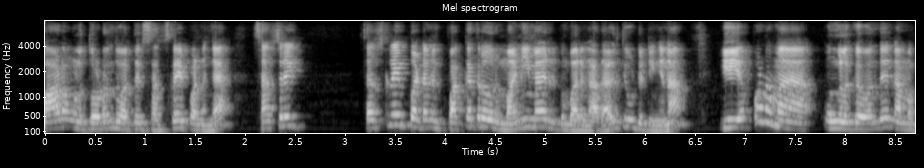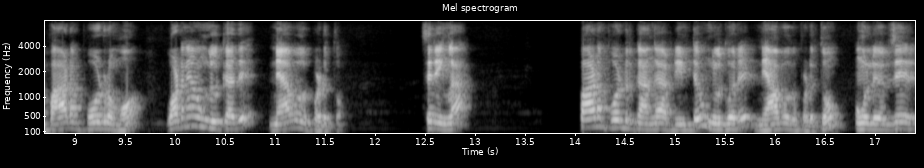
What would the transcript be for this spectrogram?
பாடம் உங்களுக்கு தொடர்ந்து வரதுக்கு சப்ஸ்கிரைப் பண்ணுங்க. சப்ஸ்கிரைப் சப்ஸ்கிரைப் பட்டனுக்கு பக்கத்துல ஒரு மணி மாதிரி இருக்கும் பாருங்க. அதை அழுத்தி விட்டுட்டீங்கன்னா இது எப்போ நம்ம உங்களுக்கு வந்து நம்ம பாடம் போடுறோமோ உடனே உங்களுக்கு அது ஞாபகப்படுத்தும். சரிங்களா? பாடம் போட்டிருக்காங்க அப்படின்ட்டு உங்களுக்கு ஒரு ஞாபகப்படுத்தும். உங்களுடைய வெப்சைட்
